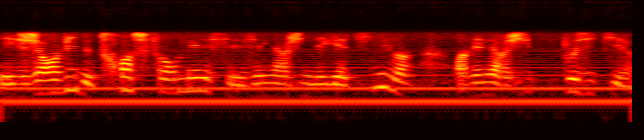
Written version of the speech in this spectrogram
et j'ai envie de transformer ces énergies négatives en énergie positive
